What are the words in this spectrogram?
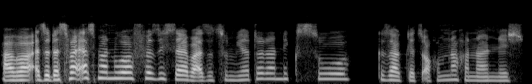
Aber also das war erstmal nur für sich selber. Also zu mir hat er da nichts zu gesagt, jetzt auch im Nachhinein nicht.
